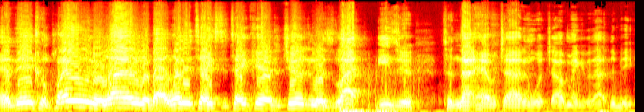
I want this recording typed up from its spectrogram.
and then complaining and whining about what it takes to take care of the children. It's a lot easier to not have a child than what y'all making it out to be.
